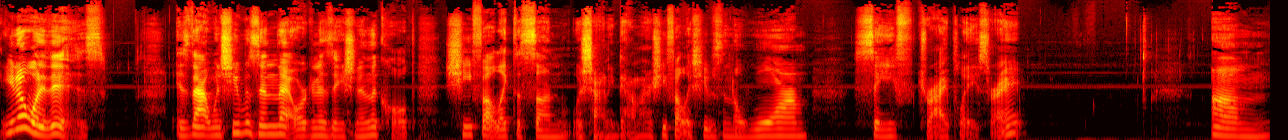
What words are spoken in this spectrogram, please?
You know what it is? Is that when she was in that organization, in the cult, she felt like the sun was shining down on her. She felt like she was in a warm, safe, dry place, right? Um,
